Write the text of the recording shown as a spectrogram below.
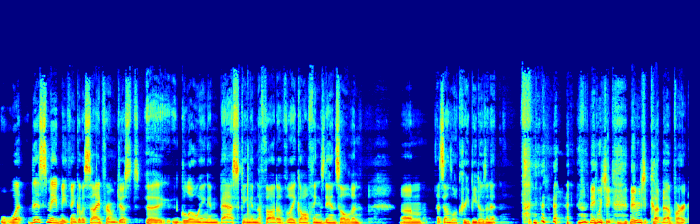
what this made me think of, aside from just uh, glowing and basking in the thought of like all things Dan Sullivan, um, that sounds a little creepy, doesn't it? maybe we should maybe we should cut that part.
